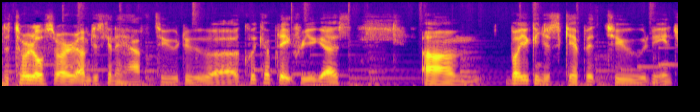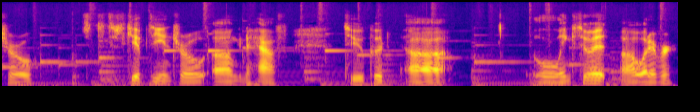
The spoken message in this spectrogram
tutorial started, I'm just gonna have to do a quick update for you guys. Um, but you can just skip it to the intro. To skip the intro, uh, I'm gonna have to put uh, a link to it, uh, whatever.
